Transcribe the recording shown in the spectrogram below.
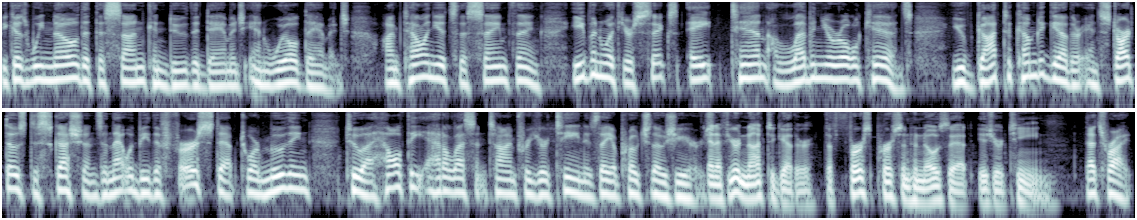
because we know that the sun can do the damage and will damage. I'm telling you, it's the same thing. Even with your 6, 8, 10, 11 year old kids, you've got to come together and start those discussions. And that would be the first step toward moving to a healthy adolescent time for your teen as they approach those years. And if you're not together, the first person who knows that is your teen. That's right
